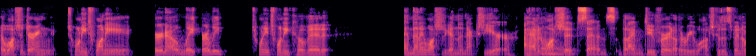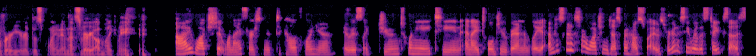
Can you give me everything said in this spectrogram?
I watched it during 2020 or no, late early 2020 COVID. And then I watched it again the next year. I haven't watched Mm. it since, but I'm due for another rewatch because it's been over a year at this point, and that's very unlike me. I watched it when I first moved to California. It was like June 2018, and I told you randomly, I'm just going to start watching Desperate Housewives. We're going to see where this takes us.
